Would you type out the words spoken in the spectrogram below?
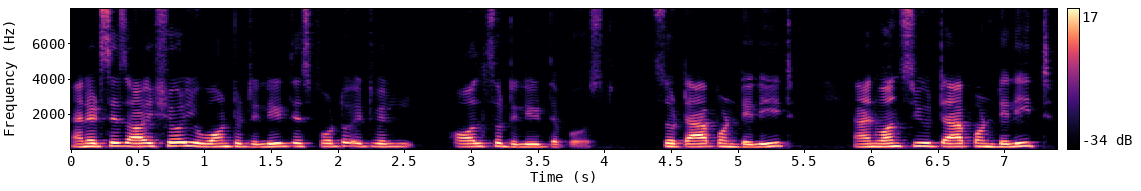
and it says are you sure you want to delete this photo it will also delete the post. So tap on delete and once you tap on delete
